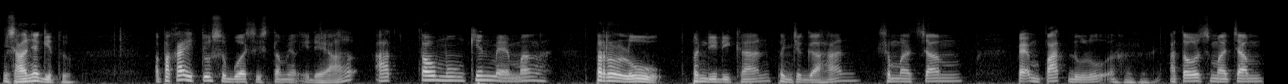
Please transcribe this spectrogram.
Misalnya gitu. Apakah itu sebuah sistem yang ideal atau mungkin memang perlu pendidikan, pencegahan semacam P4 dulu atau semacam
